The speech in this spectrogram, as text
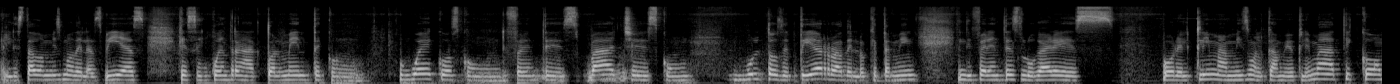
el estado mismo de las vías que se encuentran actualmente con huecos, con diferentes baches, con bultos de tierra, de lo que también en diferentes lugares por el clima mismo, el cambio climático,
